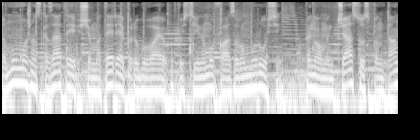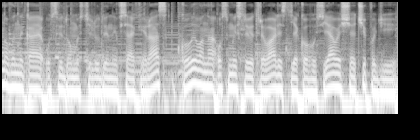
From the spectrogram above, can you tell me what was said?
Тому можна сказати, що матерія перебуває у постійному фазовому русі. Феномен часу спонтанно виникає у свідомості людини всякий раз, коли вона осмислює тривалість якогось явища чи події.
